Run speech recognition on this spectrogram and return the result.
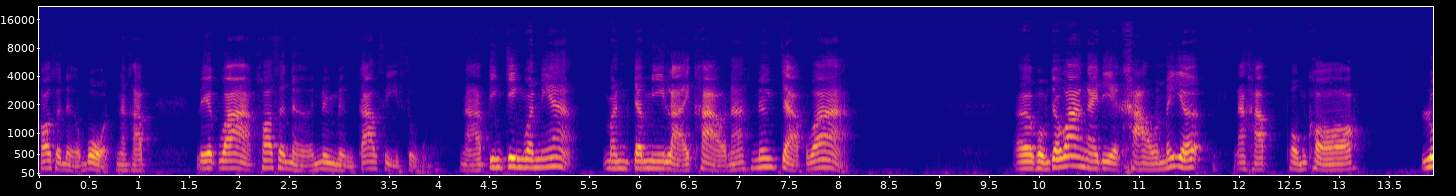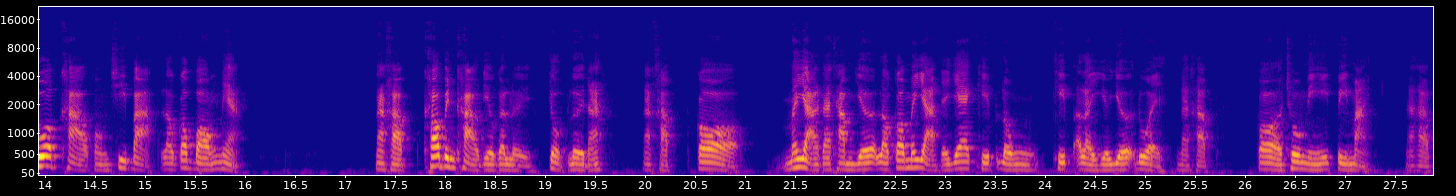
ข้อเสนอโบสนะครับ เรียกว่าข้อเสนอ 11940 นะครับ จริงๆ วันนี้มันจะมีหลายข่าวนะ เนื่องจากว่าเออผมจะว่าไงดีข่าวมันไม่เยอะนะครับ ผมขอรวบข่าวของชิบะ แล้วก็บ้องเนี่ยนะครับ เข้าเป็นข่าวเดียวกันเลย จบเลยนะนะครับ ก็ ไม่อยากจะทำเยอะ แล้วก็ไม่อยากจะแยกคลิปลงคลิปอะไรเยอะๆด้วยนะครับ ก็ช่วงนี้ปีใหม่นะครับ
